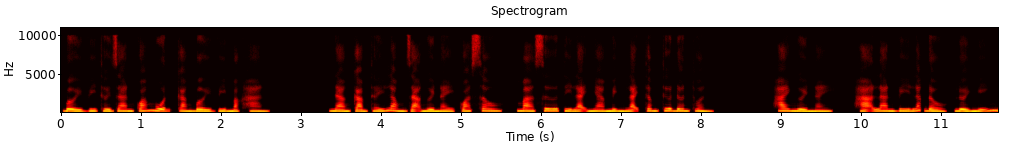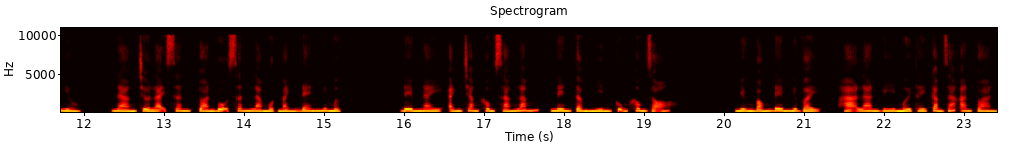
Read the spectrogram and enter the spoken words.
Bởi vì thời gian quá muộn càng bởi vì mặc hàn. Nàng cảm thấy lòng dạ người này quá sâu, mà sư tỷ lại nhà mình lại tâm tư đơn thuần. Hai người này, Hạ Lan Vi lắc đầu, lười nghĩ nhiều. Nàng trở lại sân, toàn bộ sân là một mảnh đen như mực. Đêm nay ánh trăng không sáng lắm, nên tầm nhìn cũng không rõ. Nhưng bóng đêm như vậy, Hạ Lan Vi mới thấy cảm giác an toàn,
